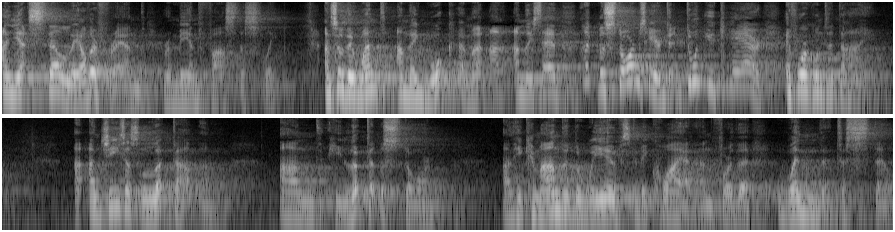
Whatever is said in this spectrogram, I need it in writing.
And yet, still, the other friend remained fast asleep. And so they went and they woke him and, they said, Look, the storm's here. Don't you care if we're going to die? And Jesus looked at them and he looked at the storm and he commanded the waves to be quiet and for the wind to still.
